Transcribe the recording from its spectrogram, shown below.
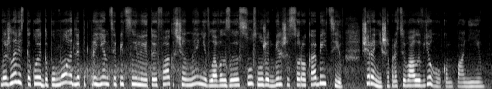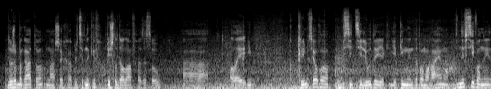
Важливість такої допомоги для підприємця підсилює той факт, що нині в лавах ЗСУ служать більше 40 бійців, що раніше працювали в його компанії. Дуже багато наших працівників пішли до лав ЗСУ. Але і крім цього, всі ці люди, яким ми допомагаємо, не всі вони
